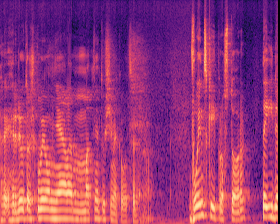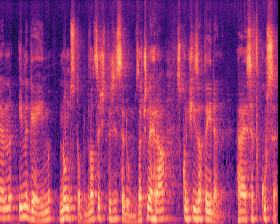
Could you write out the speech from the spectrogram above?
Hry, hry jdou trošku mimo mě, ale matně tuším jako od sebe. No. vojenský prostor, týden in-game, non-stop, 24-7. Začne hra, skončí za týden. Hraje se v kuse.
